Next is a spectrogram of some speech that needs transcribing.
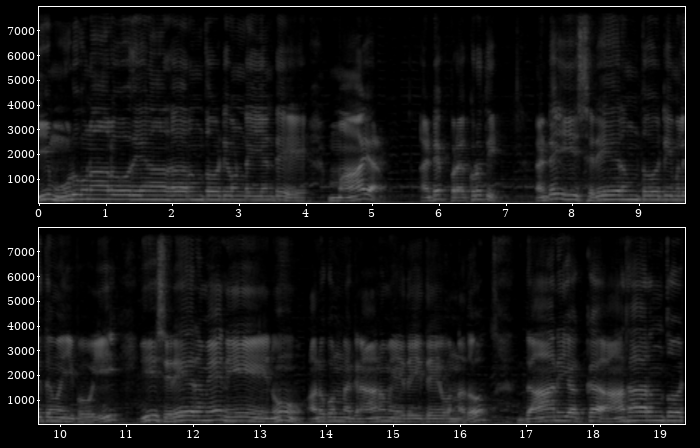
ఈ మూడు గుణాలు దేనాధారంతో ఉండయి అంటే మాయ అంటే ప్రకృతి అంటే ఈ శరీరంతో మిళితమైపోయి ఈ శరీరమే నేను అనుకున్న జ్ఞానం ఏదైతే ఉన్నదో దాని యొక్క ఆధారంతో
